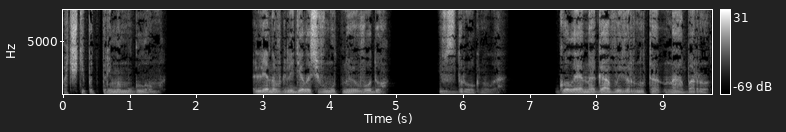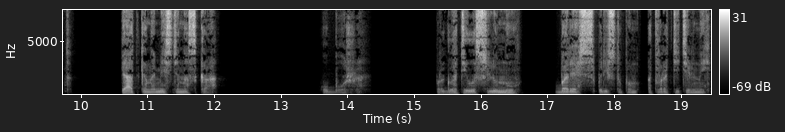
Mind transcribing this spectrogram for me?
почти под прямым углом. Лена вгляделась в мутную воду и вздрогнула. Голая нога вывернута наоборот. Пятка на месте носка. О, Боже! Проглотила слюну борясь с приступом отвратительной,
